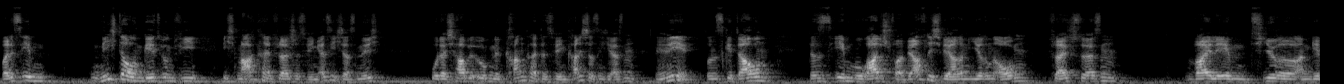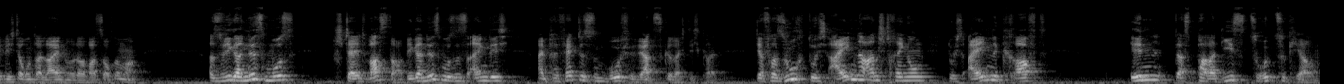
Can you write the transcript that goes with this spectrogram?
Weil es eben nicht darum geht, irgendwie, ich mag kein Fleisch, deswegen esse ich das nicht, oder ich habe irgendeine Krankheit, deswegen kann ich das nicht essen. Nee, nee, sondern es geht darum, dass es eben moralisch verwerflich wäre, in ihren Augen Fleisch zu essen, weil eben Tiere angeblich darunter leiden oder was auch immer. Also Veganismus stellt was dar? Veganismus ist eigentlich ein perfektes Symbol für Werksgerechtigkeit. Der Versuch, durch eigene Anstrengung, durch eigene Kraft in das Paradies zurückzukehren.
